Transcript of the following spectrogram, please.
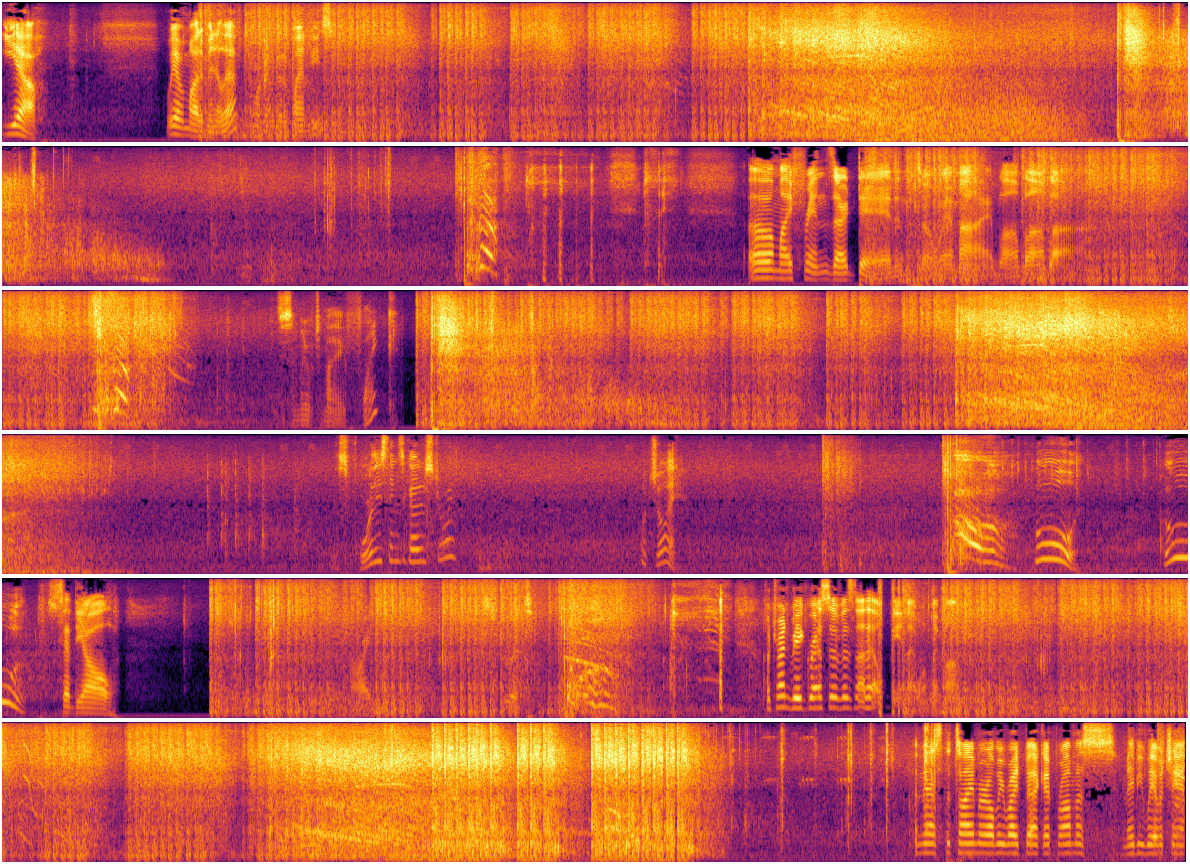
Yeah. We have about a minute left, and we're going to go to Plan B's. oh, my friends are dead, and so am I. Blah, blah, blah. Is there somebody over to my flank? There's four of these things I gotta destroy? Oh, joy. Oh! Ooh! Ooh! Said the owl. Alright. Screw it. I'm trying to be aggressive, it's not helping. I want my mommy. And that's the timer. I'll be right back, I promise. Maybe we have a chance.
